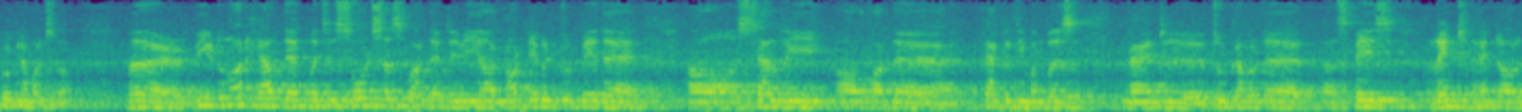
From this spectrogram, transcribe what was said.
program also, but we do not have that much sources for that. We are not able to pay the uh, salary uh, for the faculty members and uh, to cover the uh, space, rent, and all.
